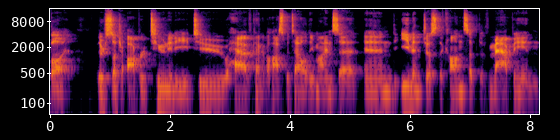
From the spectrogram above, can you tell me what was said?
But there's such opportunity to have kind of a hospitality mindset and even just the concept of mapping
